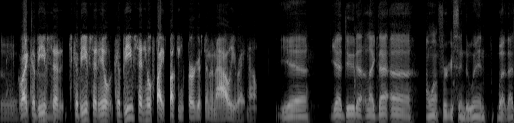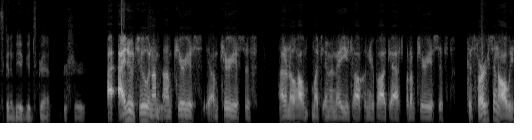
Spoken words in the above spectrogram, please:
So Like Khabib said, Khabib said he'll Khabib said he'll fight fucking Ferguson in an alley right now. Yeah, yeah, dude. Uh, like that. Uh, I want Ferguson to win, but that's gonna be a good scrap for sure. I, I do too, and I'm I'm curious. I'm curious if I don't know how much MMA you talk on your podcast, but I'm curious if because Ferguson always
